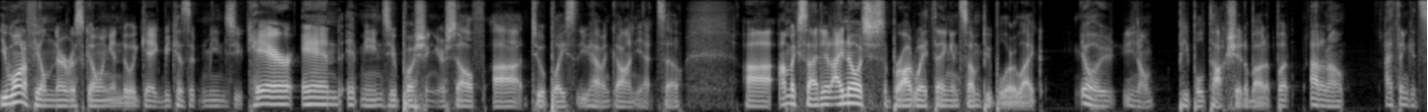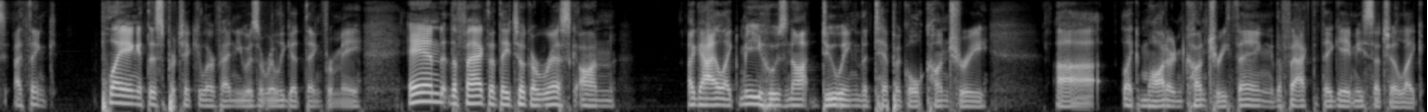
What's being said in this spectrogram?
You want to feel nervous going into a gig because it means you care and it means you're pushing yourself uh, to a place that you haven't gone yet. So, uh, I'm excited. I know it's just a Broadway thing, and some people are like, oh, you know, people talk shit about it, but I don't know. I think it's, I think playing at this particular venue is a really good thing for me. And the fact that they took a risk on a guy like me who's not doing the typical country, uh, like modern country thing, the fact that they gave me such a like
